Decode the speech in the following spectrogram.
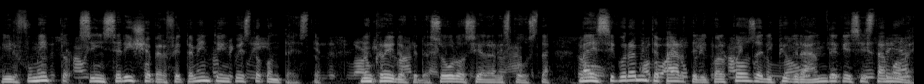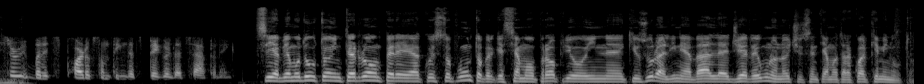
il fumetto si inserisce perfettamente in questo contesto. Non credo che da solo sia la risposta, ma è sicuramente parte di qualcosa di più grande che si sta muovendo. Sì, abbiamo dovuto interrompere a questo punto perché siamo proprio in chiusura, linea Val GR1, noi ci sentiamo tra qualche minuto.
